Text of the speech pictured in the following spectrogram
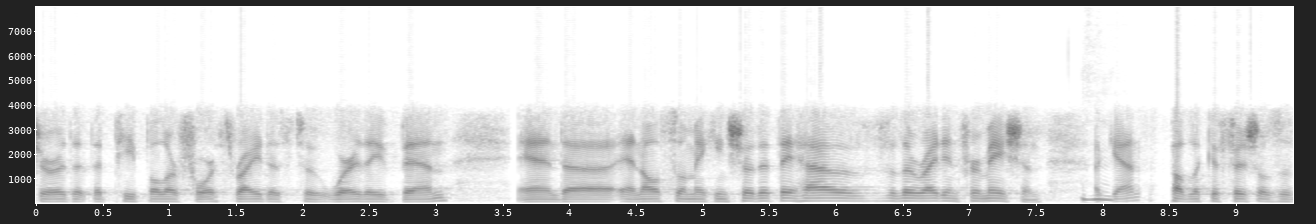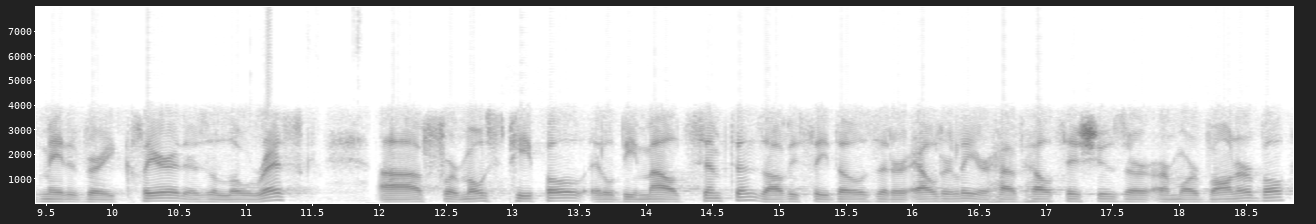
sure that, that people are forthright as to where they've been and uh, and also making sure that they have the right information. Mm-hmm. Again, public officials have made it very clear there's a low risk. Uh, for most people, it'll be mild symptoms. Obviously, those that are elderly or have health issues are, are more vulnerable.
